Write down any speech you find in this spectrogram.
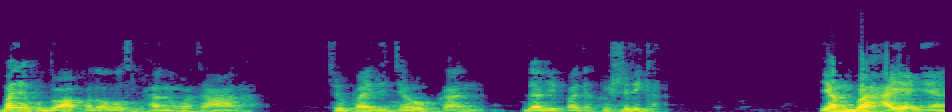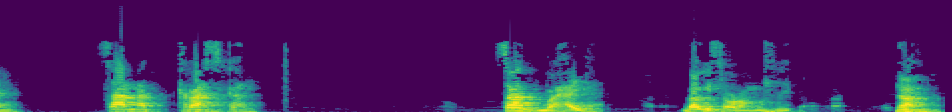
Banyak berdoa kepada Allah Subhanahu wa taala supaya dijauhkan daripada kesyirikan yang bahayanya sangat keras sekali. Sangat bahaya bagi seorang muslim. Nah,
